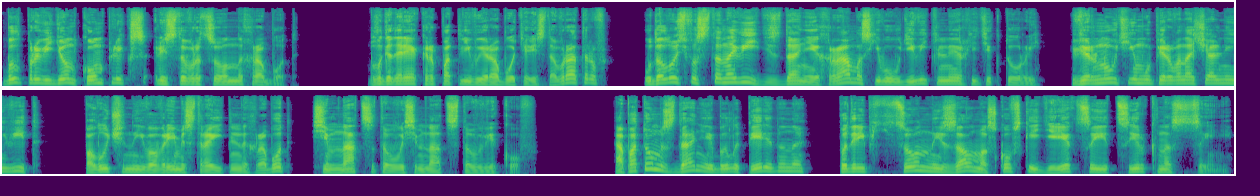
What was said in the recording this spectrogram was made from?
был проведен комплекс реставрационных работ. Благодаря кропотливой работе реставраторов удалось восстановить здание храма с его удивительной архитектурой, вернуть ему первоначальный вид, полученный во время строительных работ XVII-XVIII веков а потом здание было передано под репетиционный зал московской дирекции «Цирк на сцене».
